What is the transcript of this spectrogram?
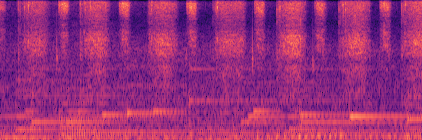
Thank you.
